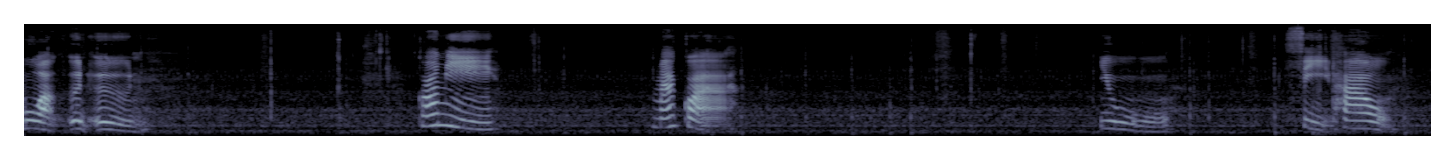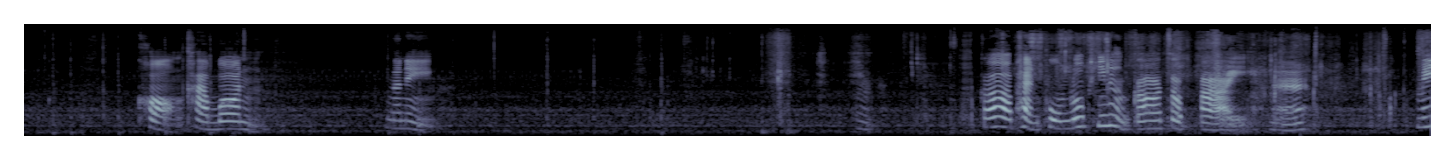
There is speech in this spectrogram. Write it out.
บวกอื่นๆ ก็มีมากกว่า อยู่สี่เท่า ของคาร์บอน นั่นเอง ก็แผนภูมิรูปที่หนึ่งก็จบไปนะ ไม่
